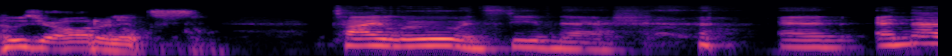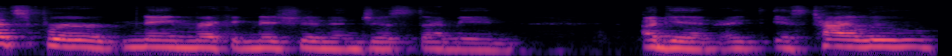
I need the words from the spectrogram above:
Who's your alternates? Ty Lue and Steve Nash. and and that's for name recognition and just I mean, again, is Ty Lue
